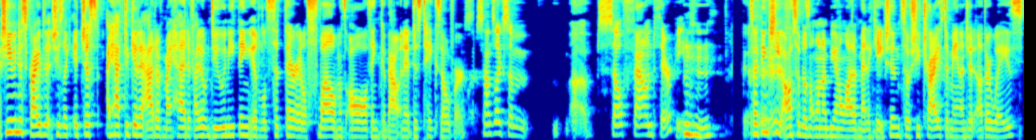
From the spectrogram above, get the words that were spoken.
she even describes it. She's like, it just, I have to get it out of my head. If I don't do anything, it'll sit there, it'll swell, and that's all I'll think about. And it just takes over. Sounds like some uh, self-found therapy. hmm Good So I for think she also doesn't want to be on a lot of medication. So she tries to manage it other ways,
